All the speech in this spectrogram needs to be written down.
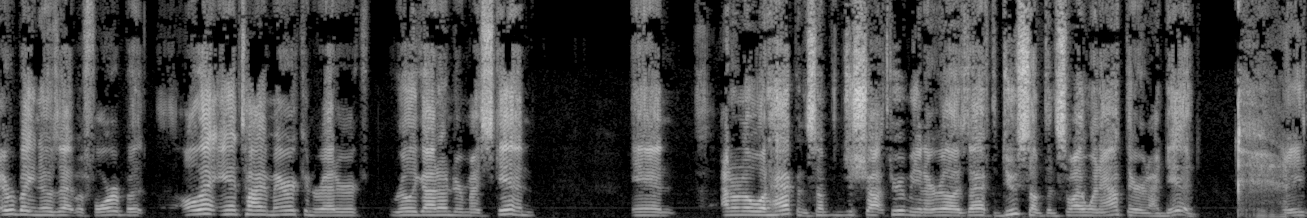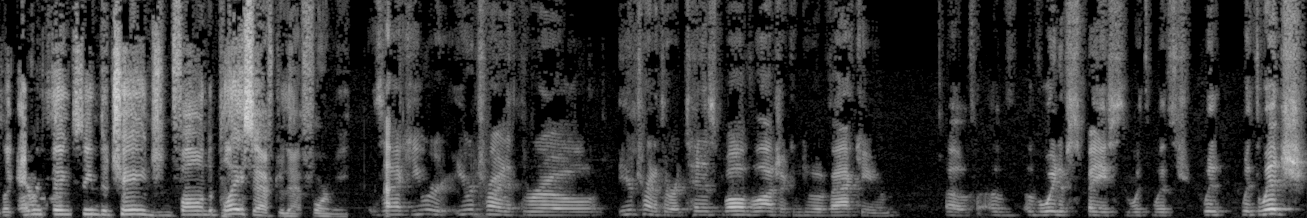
Everybody knows that before, but all that anti-American rhetoric really got under my skin, and I don't know what happened. Something just shot through me, and I realized I have to do something. So I went out there and I did. And he's like, everything seemed to change and fall into place after that for me. Zach, you were you were trying to throw you were trying to throw a tennis ball of logic into a vacuum of of, of void of space with with with with which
